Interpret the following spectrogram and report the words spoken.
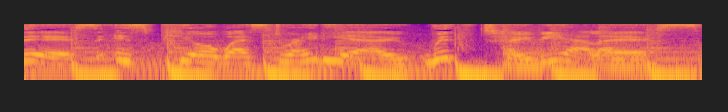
This is Pure West Radio with Toby Ellis.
